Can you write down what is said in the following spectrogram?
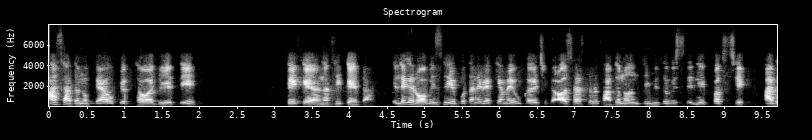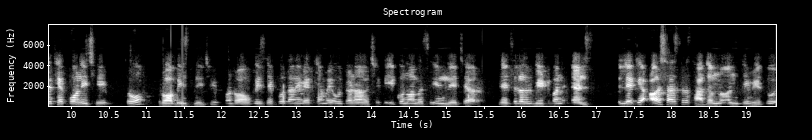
આ સાધનો કયા ઉપયોગ થવા જોઈએ તે તે નથી કહેતા. એટલે કે રોબિન્સે એ પોતાની વ્યાખ્યામાં એવું કહે છે કે અશાસ્ત્ર સાધનો અંતિમ હેતુ વિશે નિષ્પક્ષ છે. આ વ્યાખ્યા કોની છે? તો રોબિન્સની છે. પણ રોબિન્સે પોતાની વ્યાખ્યામાં એવું જણાવે છે કે economics in nature natural between and એટલે કે અશાસ્ત્ર સાધનનો અંતિમ હેતુ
